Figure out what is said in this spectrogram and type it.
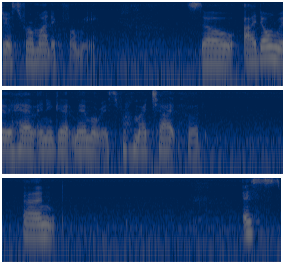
just traumatic for me. So I don't really have any good memories from my childhood. And as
